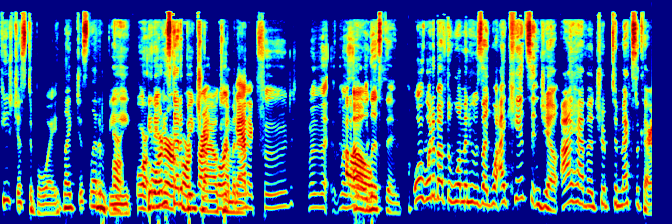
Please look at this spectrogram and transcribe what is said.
he's just a boy. Like, just let him be. or, or you know, order he's got a big trial coming up. organic food. Was it, was Oh, Oh. listen. Or what about the woman who's like, well, I can't sit in jail. I have a trip to Mexico.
